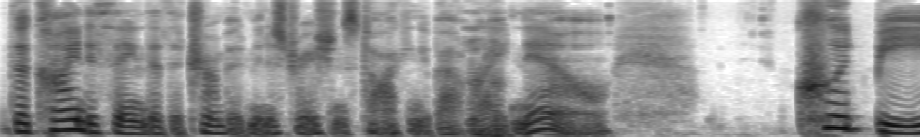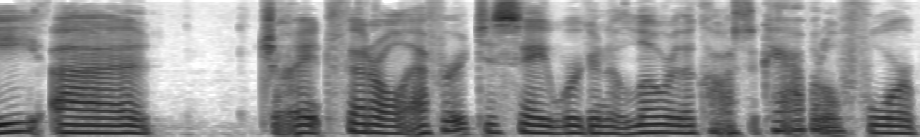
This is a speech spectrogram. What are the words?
The kind of thing that the Trump administration is talking about uh-huh. right now could be a giant federal effort to say we're going to lower the cost of capital for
